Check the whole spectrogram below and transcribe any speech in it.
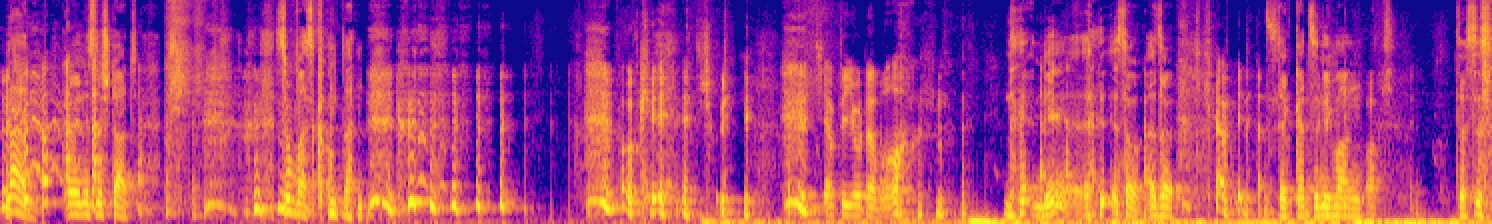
Nein, Köln ist eine Stadt. Sowas kommt dann. Okay, entschuldige. Ich habe dich unterbrochen. nee, ist so. Also, ich kann mir das da kannst du nicht machen. Das ist,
